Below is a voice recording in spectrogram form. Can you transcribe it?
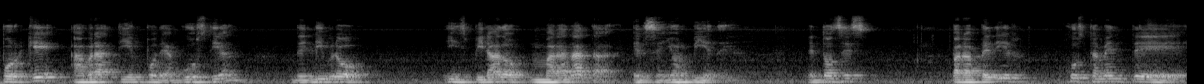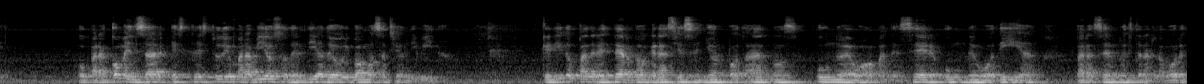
¿Por qué habrá tiempo de angustia? Del libro inspirado Maranata, el Señor viene. Entonces, para pedir justamente o para comenzar este estudio maravilloso del día de hoy, vamos a acción divina. Querido Padre Eterno, gracias Señor por darnos un nuevo amanecer, un nuevo día para hacer nuestras labores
